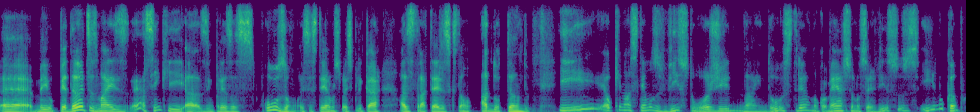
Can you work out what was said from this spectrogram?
é, meio pedantes, mas é assim que as empresas usam esses termos para explicar as estratégias que estão adotando. E é o que nós temos visto hoje na indústria, no comércio, nos serviços e no campo.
